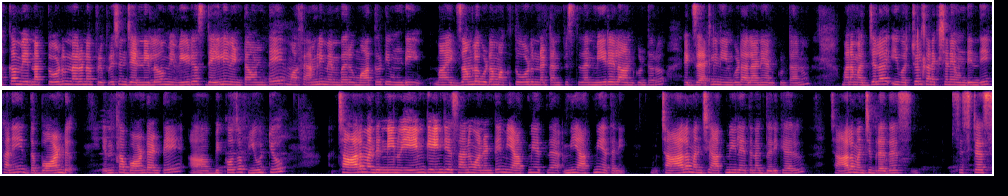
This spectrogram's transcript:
అక్క మీరు నాకు తోడున్నారు నా ప్రిపరేషన్ జర్నీలో మీ వీడియోస్ డైలీ వింటా ఉంటే మా ఫ్యామిలీ మెంబరు మాతోటి ఉండి మా ఎగ్జామ్లో కూడా మాకు తోడున్నట్టు అనిపిస్తుంది అని మీరు ఎలా అనుకుంటారో ఎగ్జాక్ట్లీ నేను కూడా అలానే అనుకుంటాను. మన మధ్యలో ఈ వర్చువల్ కనెక్షనే ఉండింది. కానీ ద బాండ్ ఎంత బాండ్ అంటే బికాస్ ఆఫ్ యూట్యూబ్ చాలామంది నేను ఏం గెయిన్ చేశాను అని అంటే మీ ఆత్మీయత మీ ఆత్మీయతని. చాలా మంచి ఆత్మీయులు అయితే నాకు దొరికారు. చాలా మంచి బ్రదర్స్ సిస్టర్స్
